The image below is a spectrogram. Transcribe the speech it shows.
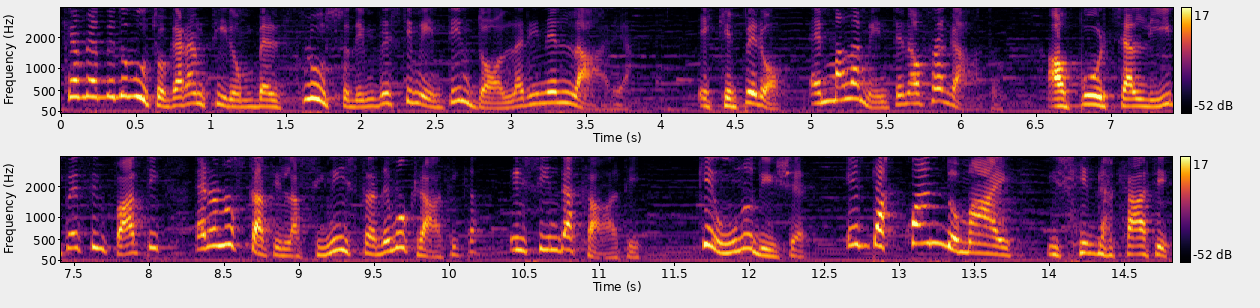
che avrebbe dovuto garantire un bel flusso di investimenti in dollari nell'area e che però è malamente naufragato. A opporsi all'IPEF infatti erano stati la sinistra democratica e i sindacati, che uno dice, e da quando mai i sindacati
